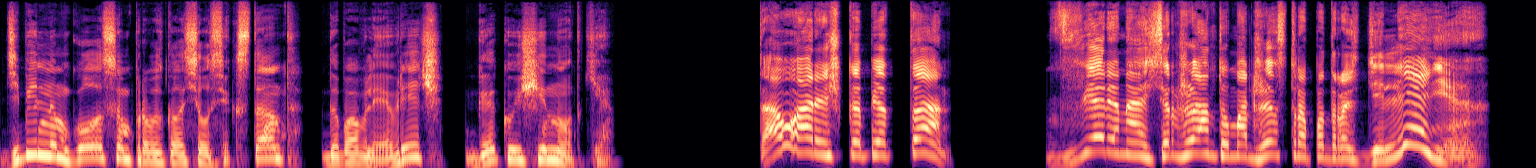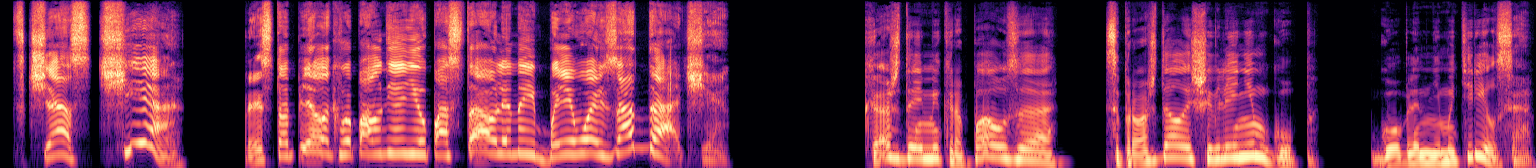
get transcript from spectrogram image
дебильным голосом провозгласил секстант, добавляя в речь гэкающие нотки. «Товарищ капитан, вверенное сержанту Маджестро подразделение в час Че приступило к выполнению поставленной боевой задачи». Каждая микропауза сопровождалась шевелением губ. Гоблин не матерился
